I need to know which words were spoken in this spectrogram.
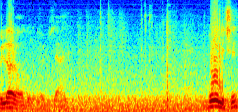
Blur olduğunu görürüz yani. Bunun için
